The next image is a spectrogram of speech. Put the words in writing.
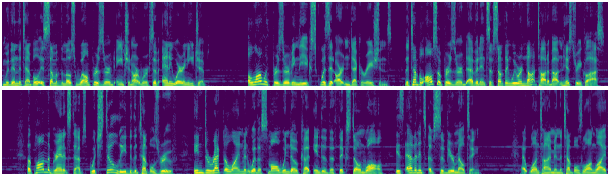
and within the temple is some of the most well-preserved ancient artworks of anywhere in Egypt. Along with preserving the exquisite art and decorations, the temple also preserved evidence of something we were not taught about in history class. Upon the granite steps, which still lead to the temple's roof, in direct alignment with a small window cut into the thick stone wall, is evidence of severe melting. At one time in the temple's long life,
